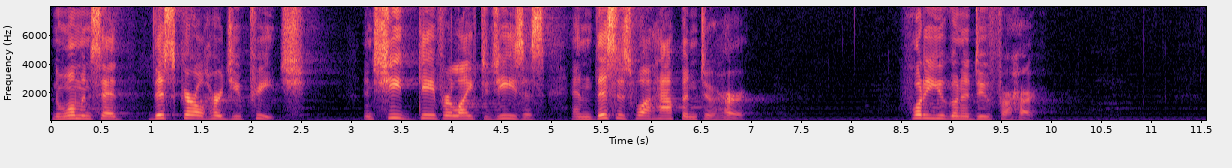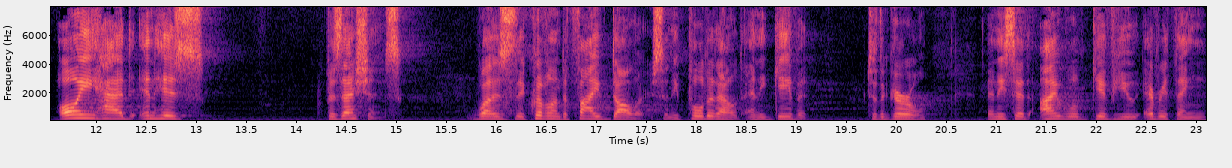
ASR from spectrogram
And the woman said, This girl heard you preach. And she gave her life to Jesus, and this is what happened to her. What are you going to do for her? All he had in his possessions was the equivalent of $5, and he pulled it out and he gave it to the girl. And he said, I will give you everything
